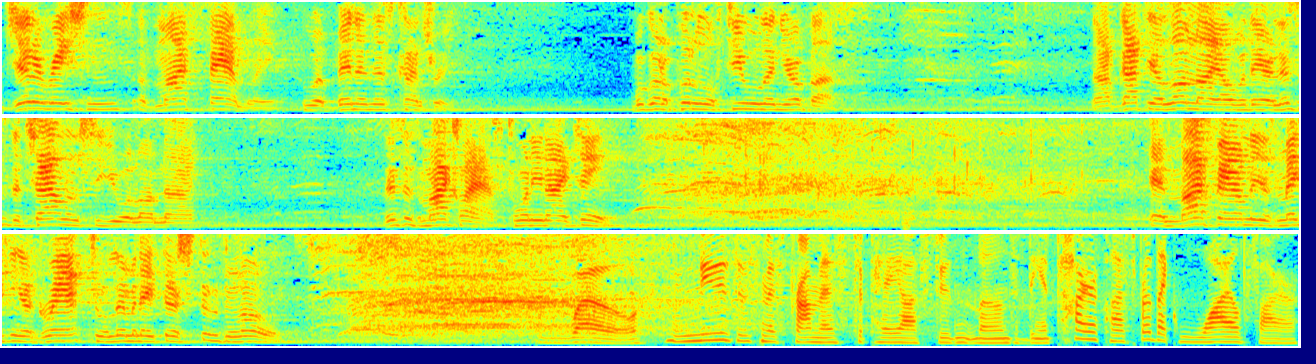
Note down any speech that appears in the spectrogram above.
generations of my family who have been in this country, we're going to put a little fuel in your bus. Now, I've got the alumni over there, and this is the challenge to you, alumni. This is my class, 2019. And my family is making a grant to eliminate their student loans. Whoa. News of Smith's promise to pay off student loans of the entire class spread like wildfire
